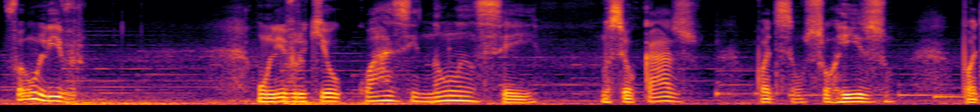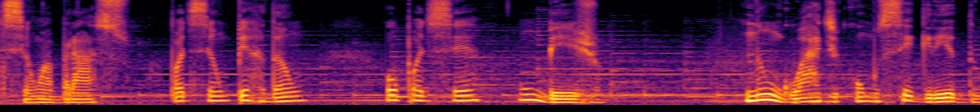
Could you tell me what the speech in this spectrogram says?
foi um livro. Um livro que eu quase não lancei. No seu caso, pode ser um sorriso, pode ser um abraço, pode ser um perdão ou pode ser um beijo. Não guarde como segredo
